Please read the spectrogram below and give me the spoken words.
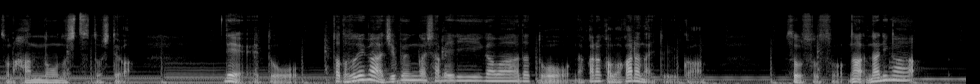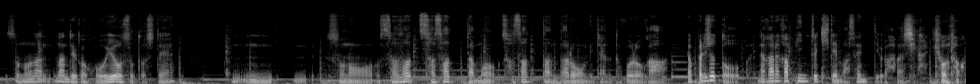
その反応の質としては。で、えっと、ただそれが自分が喋り側だとなかなかわからないというか、そうそうそう。な、何が、その、ななんていうかこう要素として、うん、その刺さったも刺さったんだろうみたいなところがやっぱりちょっとなかなかピンときてませんっていう話が今日の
